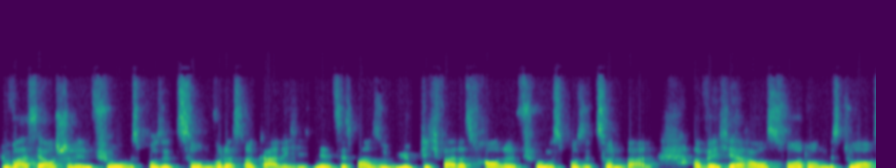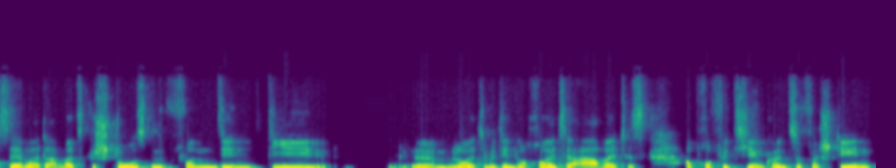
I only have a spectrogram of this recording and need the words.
Du warst ja auch schon in Führungspositionen Positionen, wo das noch gar nicht, ich nenne es jetzt mal so üblich war, dass Frauen in Führungspositionen waren. Auf welche Herausforderungen bist du auch selber damals gestoßen, von denen die ähm, Leute, mit denen du heute arbeitest, auch profitieren können, zu verstehen,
